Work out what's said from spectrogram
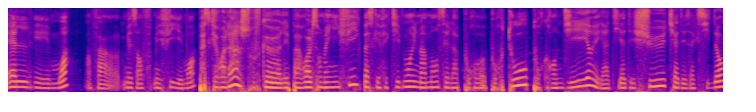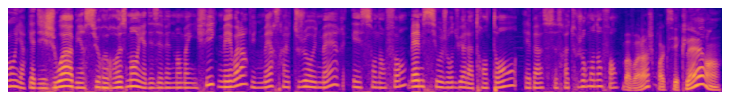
elle et moi. Enfin mes filles et moi, parce que voilà, je trouve que les paroles sont magnifiques, parce qu'effectivement une maman c'est là pour euh, pour tout, pour grandir. Il y a, il y a des chutes, il y a des accidents, il y a, il y a des joies, bien sûr, heureusement, il y a des événements magnifiques, mais voilà, une mère sera toujours une mère et son enfant, même si aujourd'hui elle a 30 ans, eh ben ce sera toujours mon enfant. Bah voilà, je crois que c'est clair.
